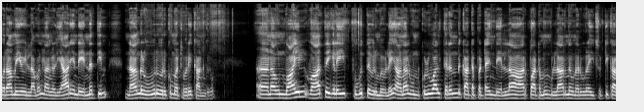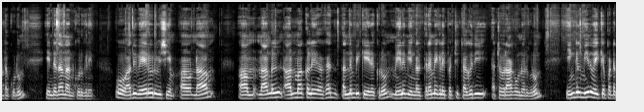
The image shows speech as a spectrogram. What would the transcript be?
பொறாமையோ இல்லாமல் நாங்கள் யார் என்ற எண்ணத்தின் நாங்கள் ஒவ்வொருவருக்கும் மற்றவரை காண்கிறோம். நான் உன் வாயில் வார்த்தைகளை புகுத்த விரும்பவில்லை. ஆனால் உன் குழுவால் திறந்து காட்டப்பட்ட இந்த எல்லா ஆர்ப்பாட்டமும் உள்ளார்ந்த உணர்வுகளை சுட்டி காட்டக்கூடும் என்று தான் நான் கூறுகிறேன். ஓ அது வேறொரு விஷயம். நாம் ஆம் நாங்கள் ஆன்மாக்களாக தன்னம்பிக்கை இழக்கிறோம். மேலும் எங்கள் திறமைகளை பற்றி தகுதி அற்றவராக உணர்கிறோம். எங்கள் மீது வைக்கப்பட்ட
